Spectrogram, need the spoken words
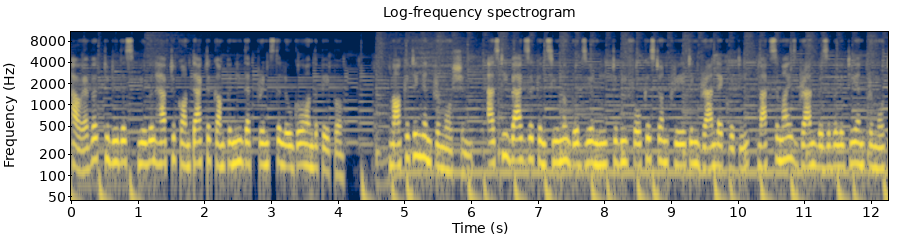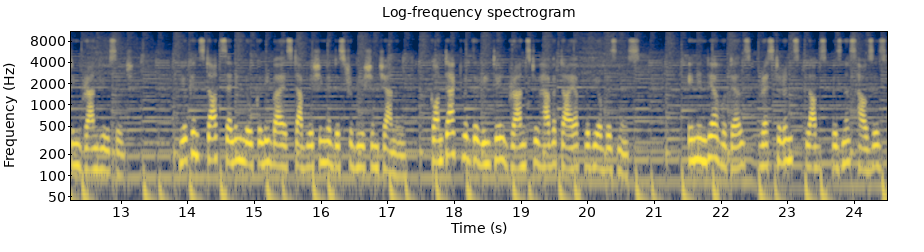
However, to do this, you will have to contact a company that prints the logo on the paper. Marketing and promotion. As tea bags are consumer goods, you need to be focused on creating brand equity, maximize brand visibility, and promoting brand usage. You can start selling locally by establishing a distribution channel. Contact with the retail brands to have a tie up with your business. In India, hotels, restaurants, clubs, business houses,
